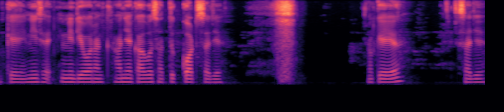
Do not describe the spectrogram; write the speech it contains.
Okey, ini ini dia orang hanya cover satu chord saja. Okey ya. Saja.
